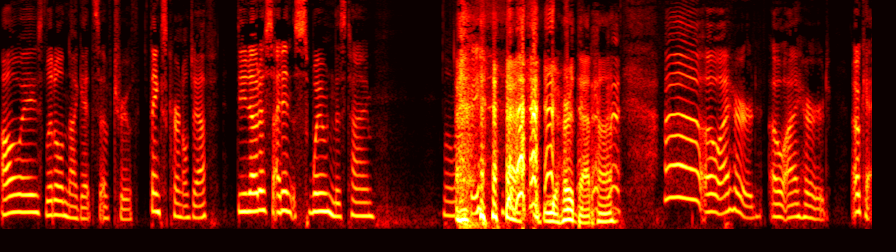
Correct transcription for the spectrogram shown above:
Always little nuggets of truth. Thanks, Colonel Jeff. Do you notice I didn't swoon this time? You heard that, huh? Ah, oh, I heard. Oh, I heard. Okay.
